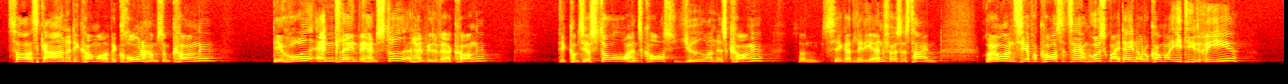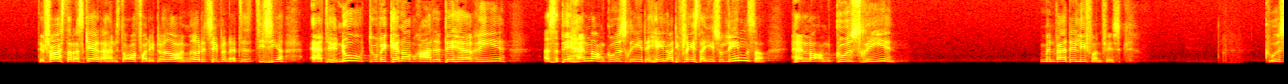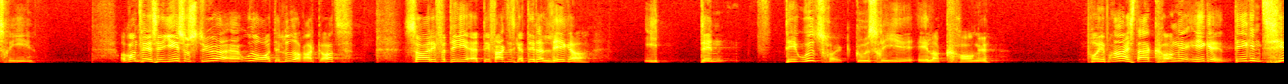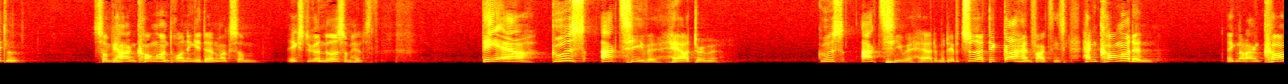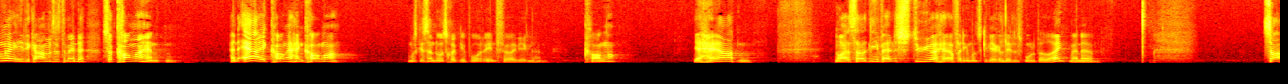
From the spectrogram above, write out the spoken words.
Så skarne, de kommer og vil krone ham som konge. Det er hovedanklagen ved hans død, at han ville være konge. Det kom til at stå over hans kors, jødernes konge. Sådan sikkert lidt i anførselstegn. Røveren siger på korset til ham, husk mig i dag, når du kommer i dit rige. Det første, der sker, da han står op for de døde, og han møder disciplerne, de siger, er det nu, du vil genoprette det her rige? Altså, det handler om Guds rige, det hele, og de fleste af Jesu lignelser handler om Guds rige. Men hvad er det lige for en fisk? Guds rige. Og grund til, at jeg siger, at Jesus styre er udover, at det lyder ret godt, så er det fordi, at det faktisk er det, der ligger i den, det udtryk, Guds rige eller konge. På hebraisk, der er konge ikke, det er ikke en titel, som vi har en konge og en dronning i Danmark, som ikke styrer noget som helst. Det er Guds aktive herredømme. Guds aktive herredømme. Det betyder, at det gør han faktisk. Han konger den. Ikke? Når der er en konge i det gamle testamente, så konger han den. Han er ikke konge, han konger. Måske sådan et udtryk, vi burde indføre i virkeligheden. Konger. Jeg herrer den. Nu har jeg så lige valgt styre her, fordi det måske virker lidt smule bedre. Ikke? Men, øh. Så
